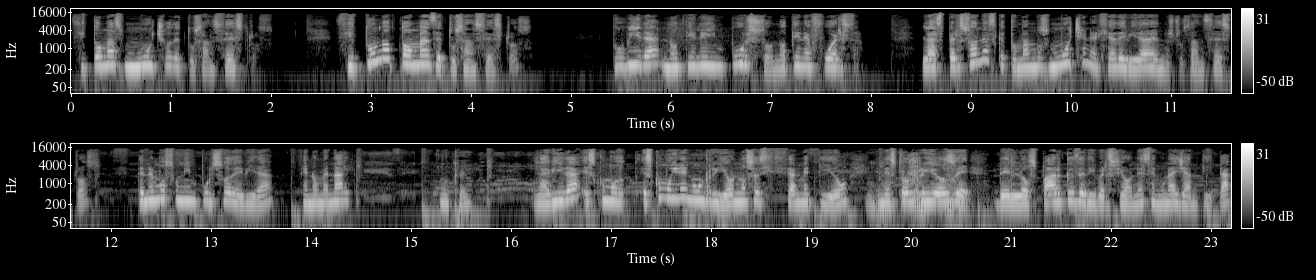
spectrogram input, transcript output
si tomas mucho de tus ancestros. Si tú no tomas de tus ancestros, tu vida no tiene impulso, no tiene fuerza. Las personas que tomamos mucha energía de vida de nuestros ancestros, tenemos un impulso de vida fenomenal. Ok. La vida es como, es como ir en un río, no sé si se han metido en estos ríos de, de los parques de diversiones en una llantita,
